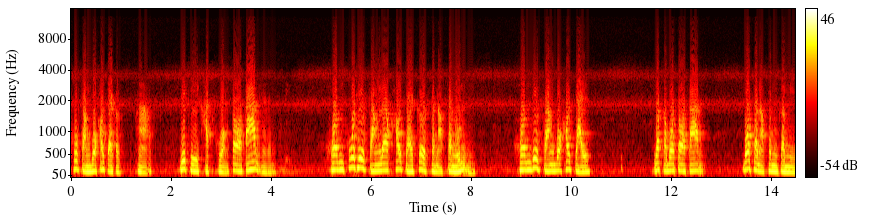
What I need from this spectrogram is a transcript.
ผู้ฟังบวเข้าใจก็หา วิธีขัดขวงต่อต้านเนี่ยคนผู้ที่ฟังแล้วเข้าใจเกิดสนับสนุน คนที่ฟังบวเข้าใจ แล้วก็บต่อต้านบสนับสนุนก็มี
